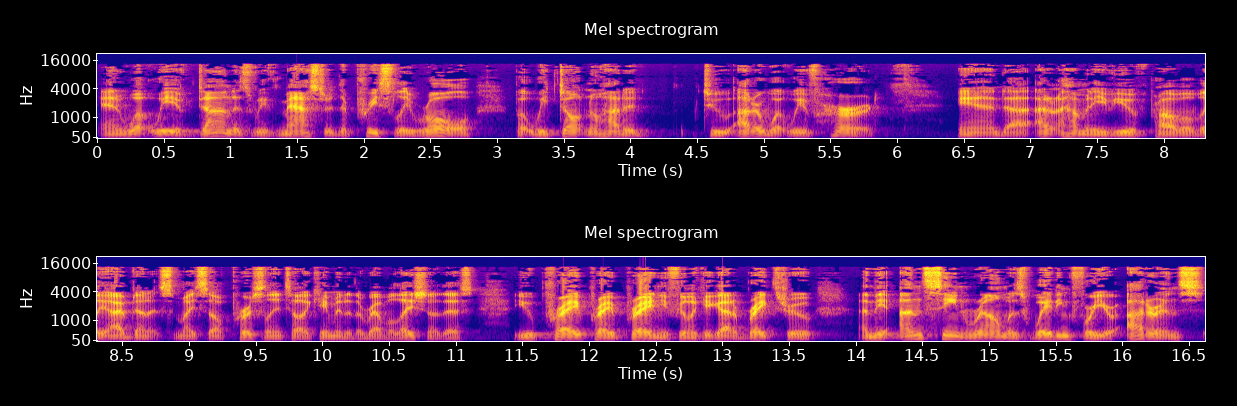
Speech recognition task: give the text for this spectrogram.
And what we have done is we've mastered the priestly role, but we don't know how to, to utter what we've heard. And uh, I don't know how many of you have probably, I've done it myself personally until I came into the revelation of this. You pray, pray, pray, and you feel like you got a breakthrough. And the unseen realm is waiting for your utterance,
